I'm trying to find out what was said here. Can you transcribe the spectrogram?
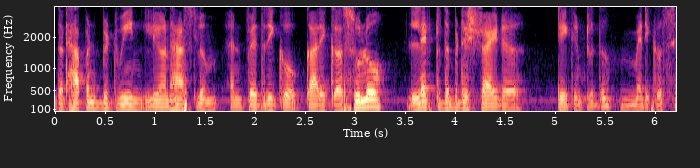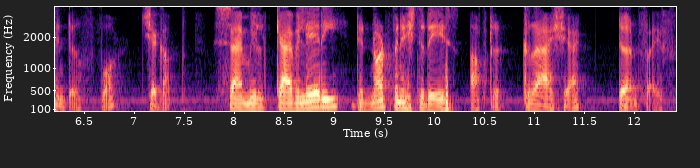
that happened between Leon Haslam and Federico Caricasulo led to the British rider taken to the medical center for checkup. Samuel Cavalieri did not finish the race after a crash at turn 5.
